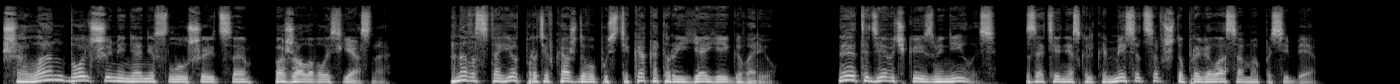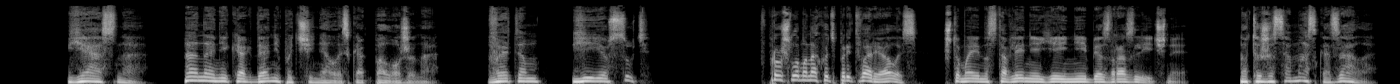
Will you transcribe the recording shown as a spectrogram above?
«Шалан больше меня не слушается», — пожаловалась ясно. Она восстает против каждого пустяка, который я ей говорю. Эта девочка изменилась за те несколько месяцев, что провела сама по себе. Ясно, она никогда не подчинялась как положено. В этом ее суть. В прошлом она хоть притворялась, что мои наставления ей не безразличны. Но ты же сама сказала,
